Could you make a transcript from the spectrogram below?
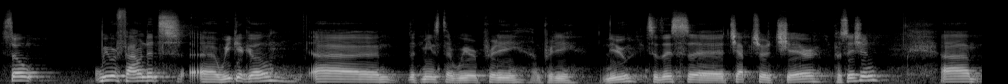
So we were founded a week ago. Uh, that means that we're pretty, I'm pretty new to this uh, chapter chair position. Um,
